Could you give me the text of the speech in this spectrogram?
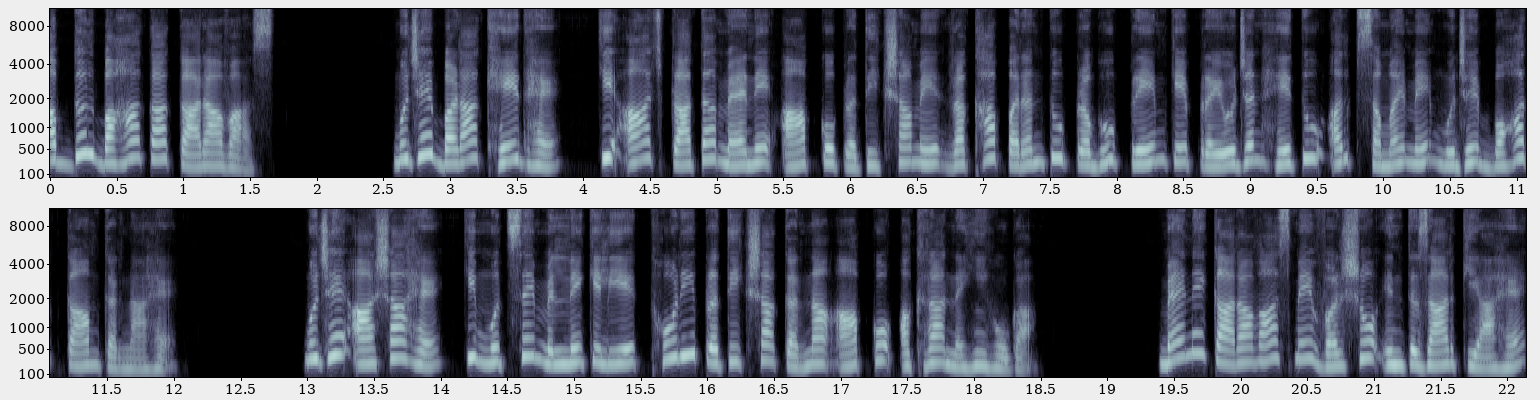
अब्दुल बहा का कारावास। मुझे बड़ा खेद है कि आज प्रातः मैंने आपको प्रतीक्षा में रखा परंतु प्रभु प्रेम के प्रयोजन हेतु अल्प समय में मुझे बहुत काम करना है। मुझे आशा है कि मुझसे मिलने के लिए थोड़ी प्रतीक्षा करना आपको अखरा नहीं होगा। मैंने कारावास में वर्षों इंतज़ार किया है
